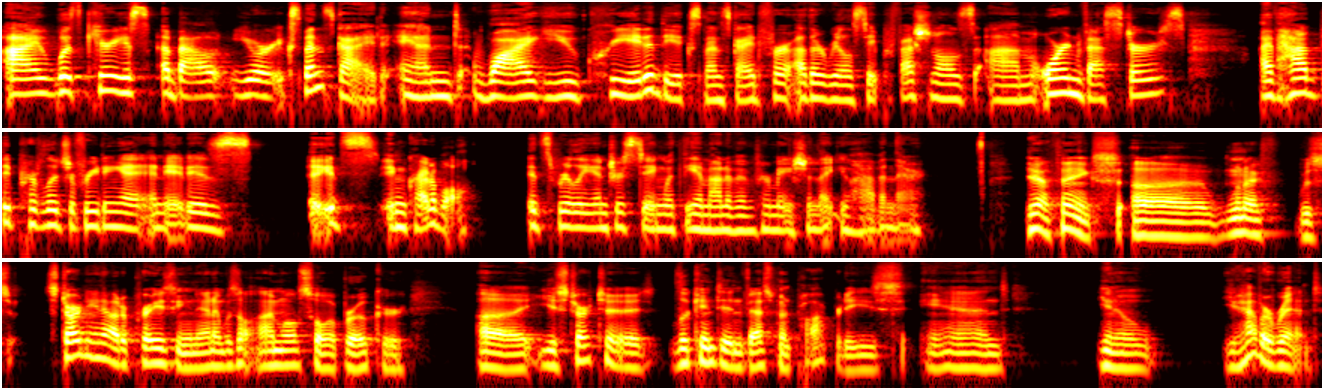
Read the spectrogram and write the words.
I was curious about your expense guide and why you created the expense guide for other real estate professionals um, or investors. I've had the privilege of reading it, and it is it's incredible. It's really interesting with the amount of information that you have in there. Yeah, thanks. Uh, when I was starting out appraising, and I was I'm also a broker, uh, you start to look into investment properties, and you know you have a rent.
